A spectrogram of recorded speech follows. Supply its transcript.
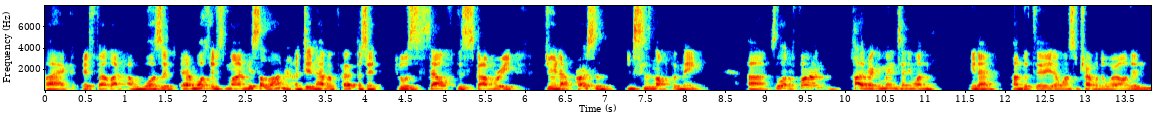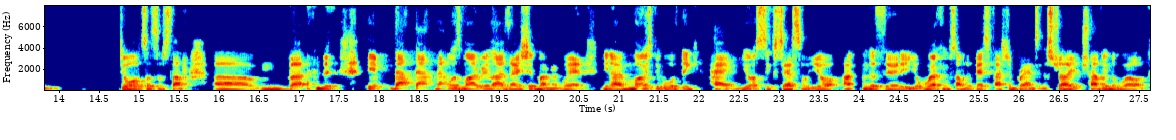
Like it felt like I wasn't. It was, it was my misalignment. I didn't have a purpose. It, it was self discovery during that process. This is not for me. Uh, it's a lot of fun. Highly recommend to anyone you know under thirty that wants to travel the world and do all sorts of stuff. Um, but it, that that that was my realization moment where you know most people will think, "Hey, you're successful. You're under thirty. You're working with some of the best fashion brands in Australia, traveling the world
